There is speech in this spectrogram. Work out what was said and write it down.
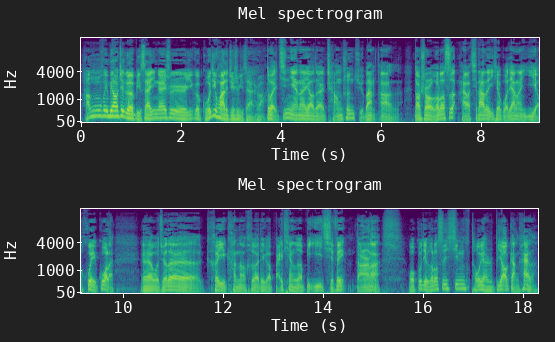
航空飞镖这个比赛应该是一个国际化的军事比赛，是吧？对，今年呢要在长春举办啊，到时候俄罗斯还有其他的一些国家呢也会过来。呃，我觉得可以看到和这个白天鹅比翼齐飞。当然了。我估计俄罗斯心头也是比较感慨的，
